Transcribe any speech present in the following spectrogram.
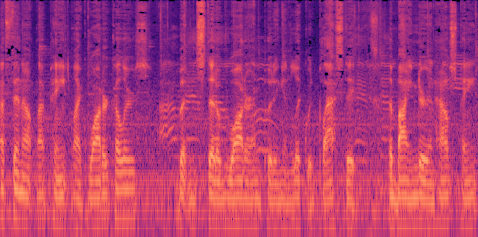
I thin out my paint like watercolors, but instead of water I'm putting in liquid plastic, the binder and house paint.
